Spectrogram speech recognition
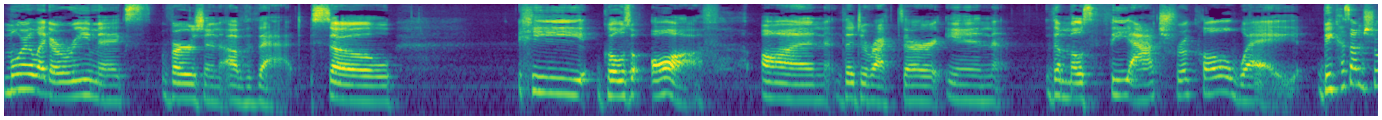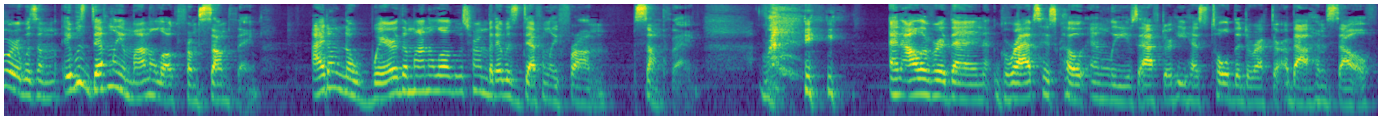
More like a remix version of that. So he goes off on the director in the most theatrical way because I'm sure it was a it was definitely a monologue from something. I don't know where the monologue was from, but it was definitely from something. Right? And Oliver then grabs his coat and leaves after he has told the director about himself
